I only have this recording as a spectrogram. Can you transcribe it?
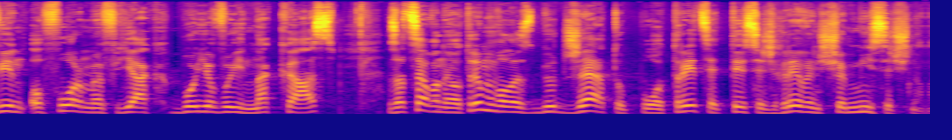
він оформив як бойовий наказ. За це вони отримували з бюджету по 30 тисяч гривень щомісячно.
